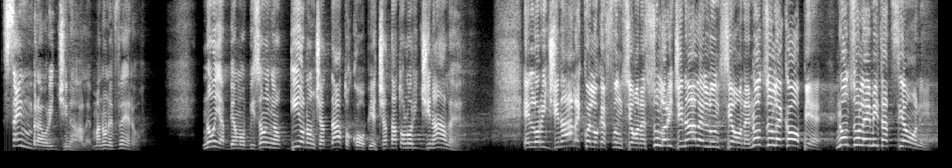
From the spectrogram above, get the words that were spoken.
Sembra originale, ma non è vero. Noi abbiamo bisogno, Dio non ci ha dato copie, ci ha dato l'originale. E l'originale è quello che funziona, sull'originale è l'unzione, non sulle copie, non sulle imitazioni.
